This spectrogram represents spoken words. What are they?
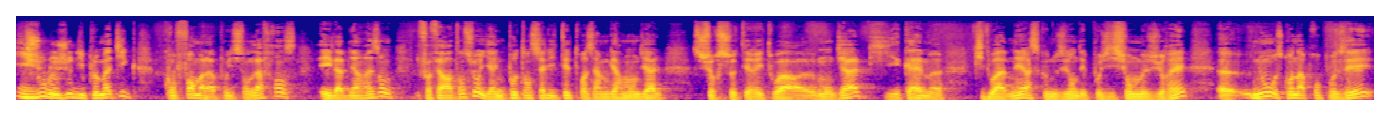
il joue le jeu diplomatique conforme à la position de la France. Et il a bien raison. Il faut faire attention. Il y a une potentialité de troisième guerre mondiale sur ce territoire euh, mondial qui est quand même euh, qui doit amener à ce que nous ayons des positions mesurées. Euh, nous, ce qu'on a proposé,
